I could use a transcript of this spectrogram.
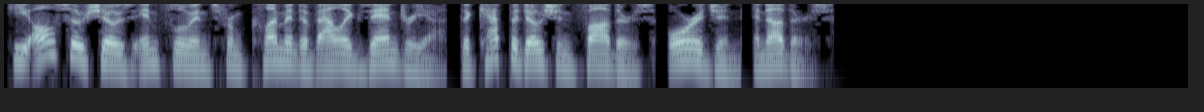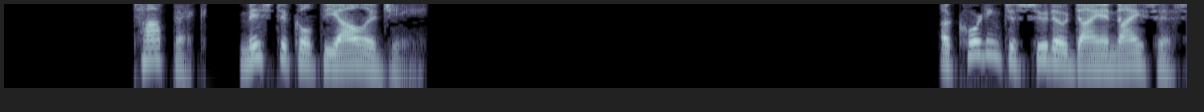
He also shows influence from Clement of Alexandria, the Cappadocian Fathers, Origen, and others. Mystical theology According to Pseudo-Dionysius,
